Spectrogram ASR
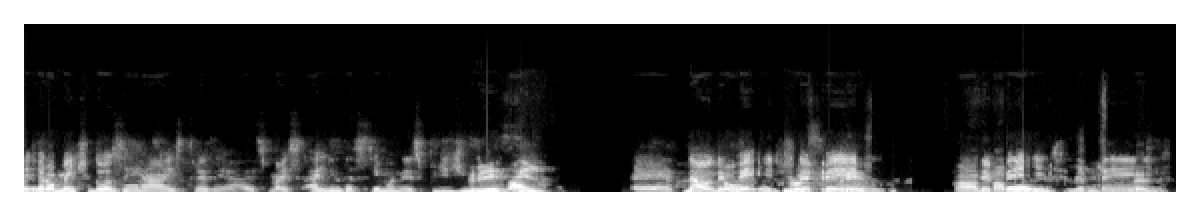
é geralmente 12 reais, 13 reais. Mas ainda assim, mano, eles podiam diminuir. 13? É, não, depende, não, depende. Ah, depende, tá bom. depende. Justo,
